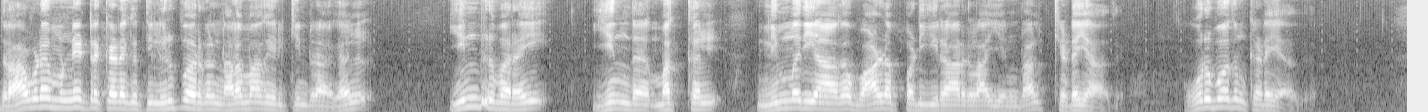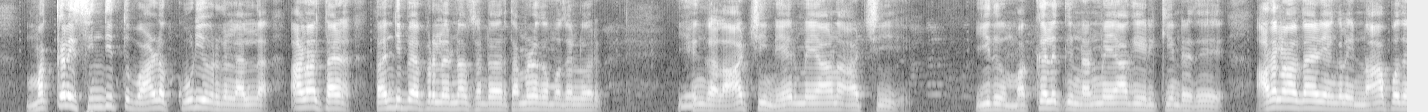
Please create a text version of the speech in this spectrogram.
திராவிட முன்னேற்றக் கழகத்தில் இருப்பவர்கள் நலமாக இருக்கின்றார்கள். இன்று வரை இந்த மக்கள் நிம்மதியாக வாழப்படுகிறார்களா என்றால் கிடையாது. ஒருபோதும் கிடையாது. மக்களை சிந்தித்து வாழக்கூடியவர்கள் அல்ல. ஆனால் த தந்தி பேப்பரில் என்ன சொல்றார்? தமிழக முதல்வர் எங்கள் ஆட்சி நேர்மையான ஆட்சி. இது மக்களுக்கு நன்மையாக இருக்கின்றது. அதனால் தான் எங்களை நாற்பது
